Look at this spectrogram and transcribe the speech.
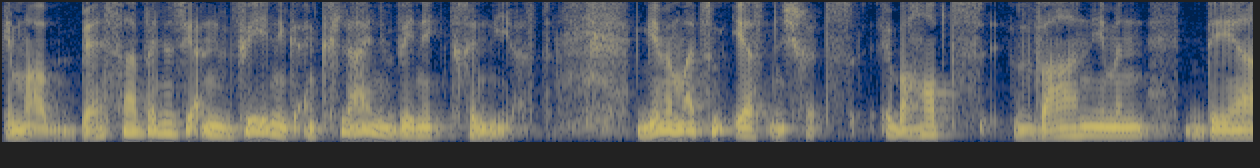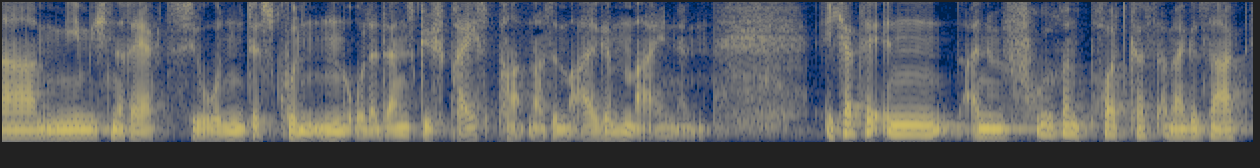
immer besser, wenn du sie ein wenig, ein klein wenig trainierst. Gehen wir mal zum ersten Schritt. Überhaupt wahrnehmen der mimischen Reaktionen des Kunden oder deines Gesprächspartners im Allgemeinen. Ich hatte in einem früheren Podcast einmal gesagt,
